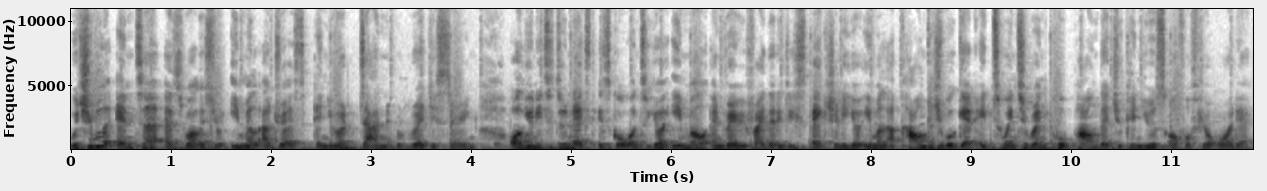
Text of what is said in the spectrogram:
which you will enter as well as your email address and you're done registering. All you need to do next is go onto your email and verify that it is actually your email account. You will get a 20 Rand coupon that you can use off of your order.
